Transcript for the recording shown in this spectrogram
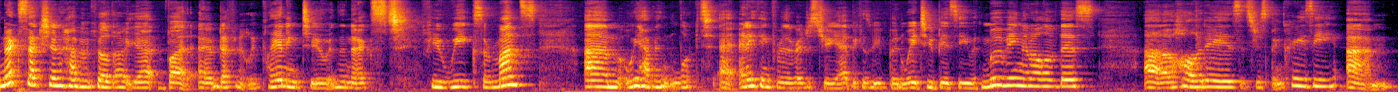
The next section I haven't filled out yet, but I am definitely planning to in the next few weeks or months. Um, we haven't looked at anything for the registry yet because we've been way too busy with moving and all of this. Uh, holidays, it's just been crazy. Um,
